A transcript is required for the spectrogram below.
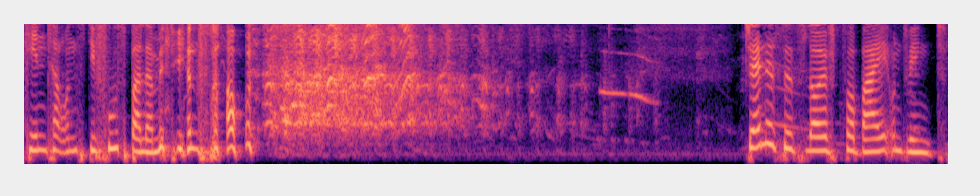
Hinter uns die Fußballer mit ihren Frauen. Genesis läuft vorbei und winkt.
